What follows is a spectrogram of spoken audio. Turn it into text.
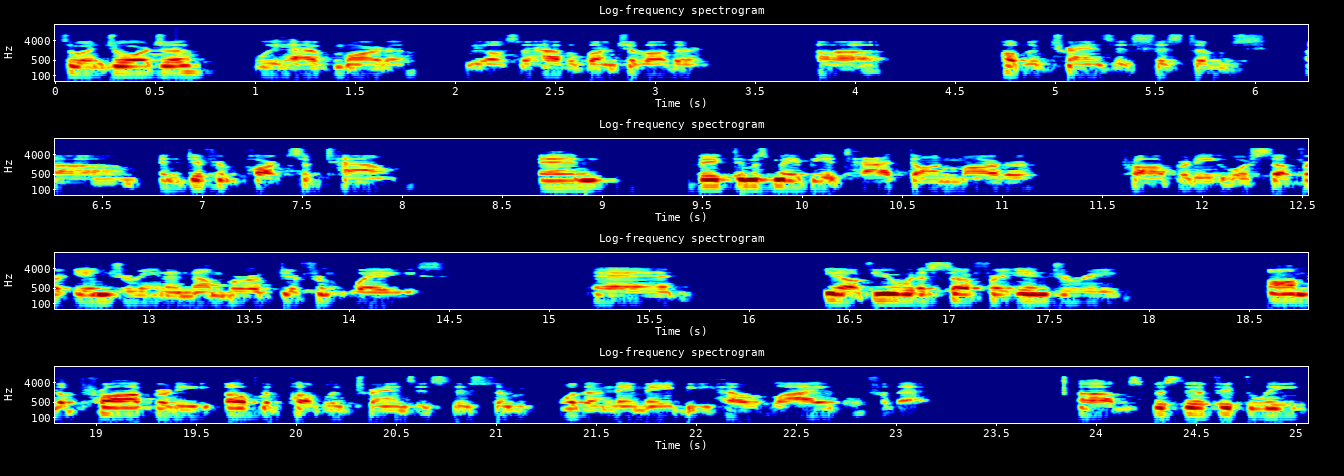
So in Georgia, we have MARTA. We also have a bunch of other uh, public transit systems um, in different parts of town. And victims may be attacked on MARTA property or suffer injury in a number of different ways. And, you know, if you were to suffer injury on the property of the public transit system, well, then they may be held liable for that. Um, specifically,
